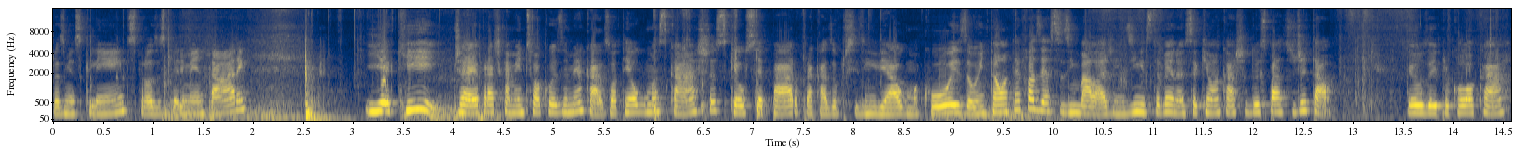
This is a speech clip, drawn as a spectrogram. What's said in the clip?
as minhas clientes, para elas experimentarem. E aqui já é praticamente só coisa da minha casa. Só tem algumas caixas que eu separo para caso eu precise enviar alguma coisa. Ou então até fazer essas embalagenzinhas, tá vendo? Essa aqui é uma caixa do espaço digital. Eu usei para colocar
